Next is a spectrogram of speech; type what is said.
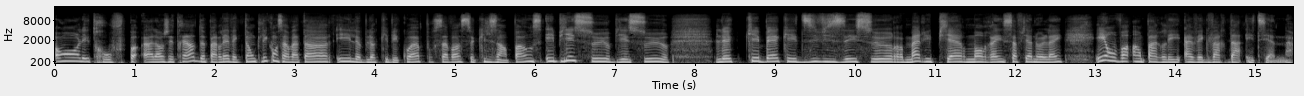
on les trouve pas. Alors, j'ai très hâte de parler avec donc les conservateurs et le Bloc québécois pour savoir ce qu'ils en pensent. Et bien sûr, bien sûr, le Québec est divisé sur Marie-Pierre Morin, Safia Nolin, et on va en parler avec Varda Étienne.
